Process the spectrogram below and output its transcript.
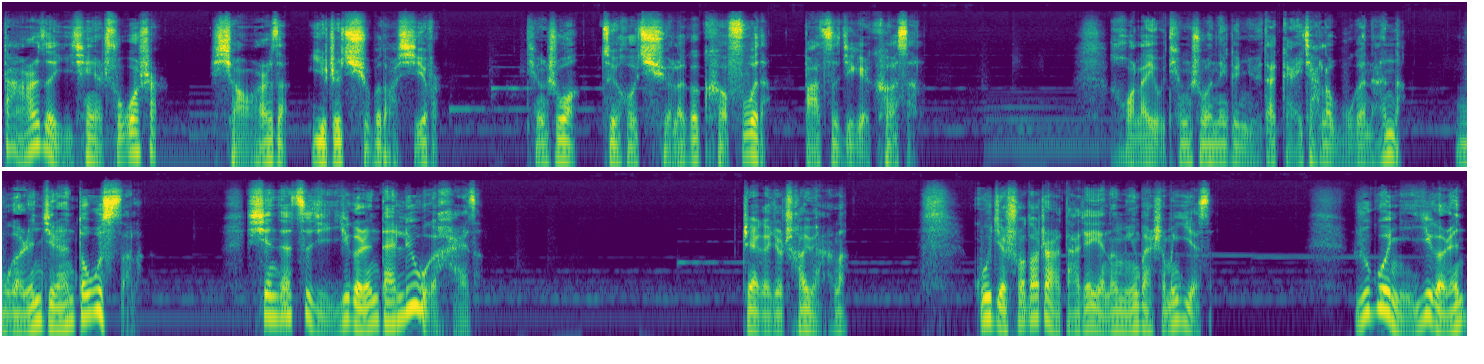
大儿子以前也出过事儿，小儿子一直娶不到媳妇儿。听说最后娶了个克夫的，把自己给克死了。后来又听说那个女的改嫁了五个男的，五个人竟然都死了。现在自己一个人带六个孩子。这个就扯远了，估计说到这儿，大家也能明白什么意思。如果你一个人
